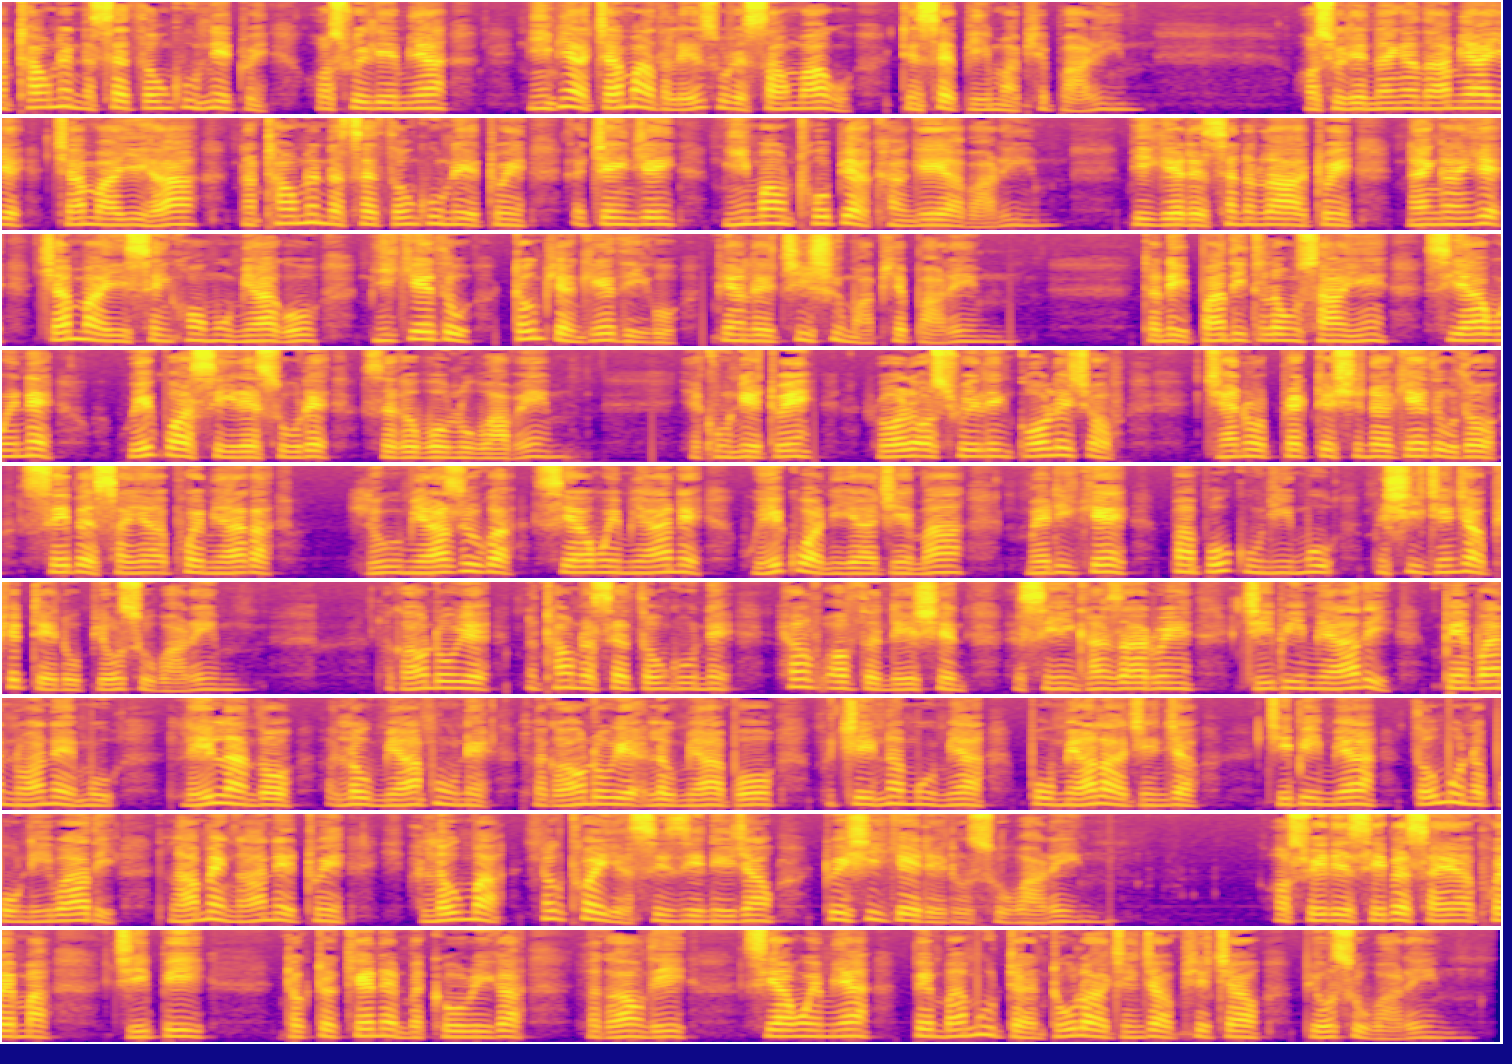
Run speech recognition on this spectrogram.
2023ခုနှစ်တွင်ဩစတြေးလျများမြင်မျှကျမ်းမာတယ်လဲဆိုတဲ့ဆောင်းပါးကို တင်ဆက်ပေးမှာဖြစ်ပါတယ်။ဩစတြေးလျနိုင်ငံသားများရဲ့ကျမ်းမာရေးဟာ2023ခုနှစ်အတွင်းအကြိမ်ကြိမ်မြင်းမောင်းထိုးပြခံခဲ့ရပါတယ်။ပြီးခဲ့တဲ့12လအတွင်းနိုင်ငံရဲ့ကျန်းမာရေးစိန်ခေါ်မှုများကိုမိကဲ့သို့တုံ့ပြန်ခဲ့သည်ကို ပြန်လည်ကြည့်ရှုမှာဖြစ်ပါတယ်။ဒီနေ့ပန်းသီးတစ်လုံးစားရင်ဆရာဝန်နဲ့ ဝေးကွာစေတဲ့ဆိုတဲ့စကားပုံလိုပါပဲ။ယခုနှစ်တွင် Royal Australian College of General Practitioner ကဲ့သို့သောဆေးဘက်ဆိုင်ရာအဖွဲ့များကလူအများစုကဆရာဝန်များနဲ့ဝေးကွာနေရခြင်းမှာ Medicare ပံ့ပိုးကူညီမှု မရှိခြင်းကြောင့်ဖြစ်တယ်လို့ပြောဆိုပါတယ်။၎င်းတို့ရဲ့2023ခုနှစ် Health of the Nation အစီရင်ခံစာတွင် GP များသည့်ပင်ပန်းနွမ်းနယ်မှု လေးလံသော အလုတ်များမှုနှင့်၎င်းတို့ရဲ့အလုတ်များပေါ်မကျေနပ်မှုများပိုများလာခြင်းကြောင့် GP များသုံးပုံနှစ်ပုံနီးပါးသည်လာမယ့်9နှစ်အတွင်းအလုံးမှနှုတ်ထွက်ရစီစဉ်နေကြောင်းတွေ့ရှိခဲ့တယ်လို့ဆိုပါတယ်။ Australia ဆေးဘက်ဆိုင်ရာအဖွဲ့မှ GP Dr. Kenneth McCrory က၎င်းသည်ဆရာဝန်များပင်ပန်းမှုတန်တိုးလာခြင်းကြောင့်ဖြစ်ကြောင်းပြောဆိုပါတယ်။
